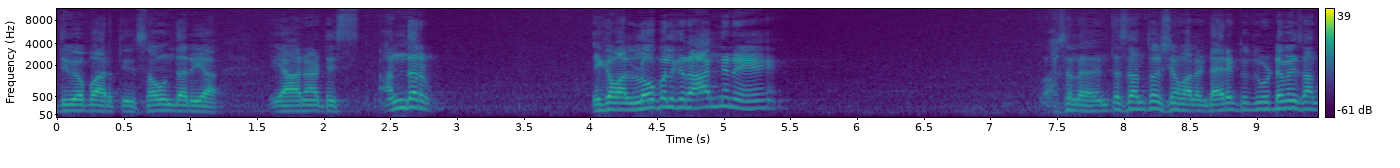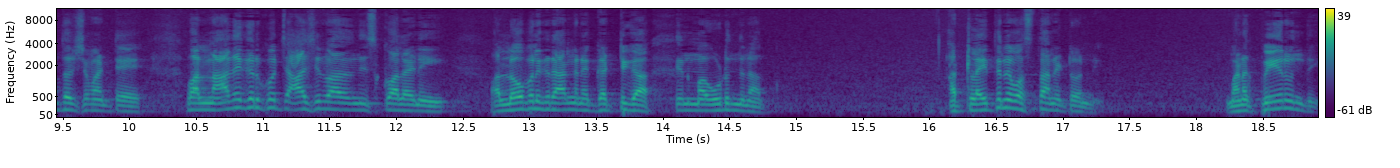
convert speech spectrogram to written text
దివ్యభారతి సౌందర్య ఆనాటి అందరూ. ఇక వాళ్ళ లోపలికి రాగానే అసలు ఎంత సంతోషం వాళ్ళని డైరెక్ట్ చూడడమే సంతోషం అంటే వాళ్ళు నా దగ్గరకు వచ్చి ఆశీర్వాదం తీసుకోవాలని వాళ్ళ లోపలికి రాగానే గట్టిగా సినిమా ఊడింది నాకు. అట్లయితేనే వస్తానటోని మనకు పేరుంది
